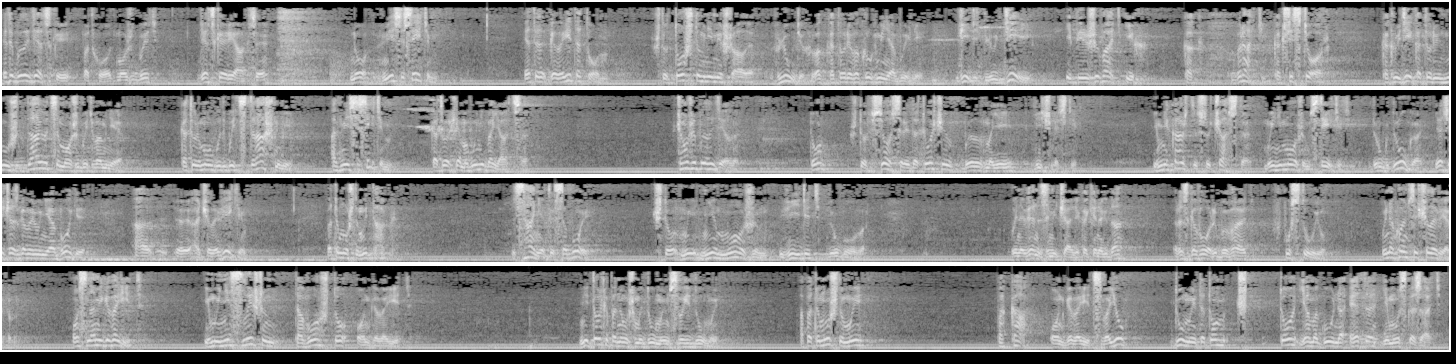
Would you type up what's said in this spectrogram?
Это был детский подход, может быть, детская реакция. Но вместе с этим это говорит о том, что то, что мне мешало в людях, которые вокруг меня были, видеть людей и переживать их как братьев, как сестер, как людей, которые нуждаются, может быть, во мне, которые могут быть страшными, а вместе с этим, которых я могу не бояться. В чем же было дело? То, что все средоточие было в моей личности. И мне кажется, что часто мы не можем встретить друг друга, я сейчас говорю не о Боге, а э, о человеке, потому что мы так заняты собой, что мы не можем видеть другого. Вы, наверное, замечали, как иногда разговоры бывают впустую – мы находимся с человеком. Он с нами говорит. И мы не слышим того, что он говорит. Не только потому, что мы думаем свои думы, а потому, что мы, пока он говорит свое, думает о том, что я могу на это ему сказать,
